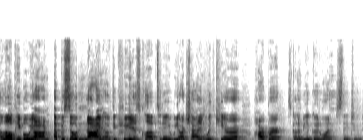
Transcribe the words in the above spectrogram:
Hello, people. We are on episode nine of the Creators Club. Today, we are chatting with Kiira Harper. It's gonna be a good one. Stay tuned.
